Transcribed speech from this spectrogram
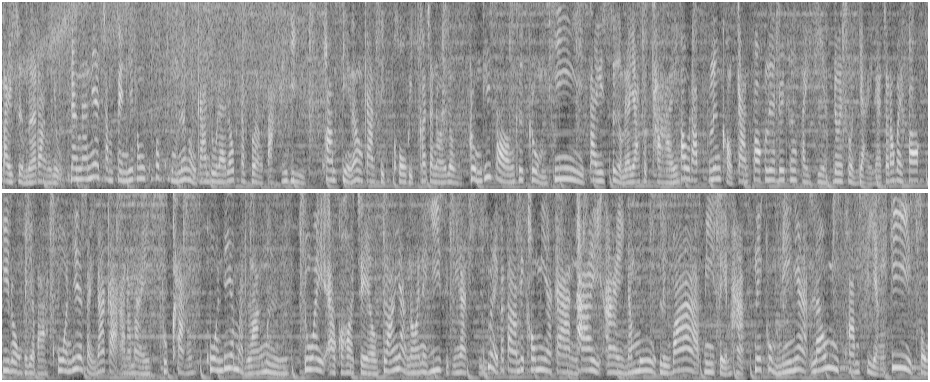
ไตเสื่อมเรื้อรังอยู่ ดังนั้นเนี่ยจำเป็นที่ต้องควบคุมเรื่องของการดูแลโรคจำตัวต่างๆให้ดี ความเสี่ยงเรื่องของการติดโควิด ก็จะน้อยลง กลุ่มที่ 2 คือกลุ่มที่ไตเสื่อมระยะสุดท้ายเข้ารับเรื่องของการฟอกเลือดด้วยเครื่องไตเทียมโดยส่วนใหญ่เนี่ยจะต้องไปฟอกที่โรงพยาบาล ควรที่จะใส่หน้ากากอนามัยทุกครั้ง ควรที่จะหมั่นล้างมือด้วยแอลกอฮอล์เจลล้างอย่างน้อยใน20วินานาทีเมื่อไหร่ก็ตามที่เขามีอาการไข้ไอน้ำมูก หรือว่ามีเสมหะ ในกลุ่มนี้เนี่ยแล้วมีความเสี่ยงที่สง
